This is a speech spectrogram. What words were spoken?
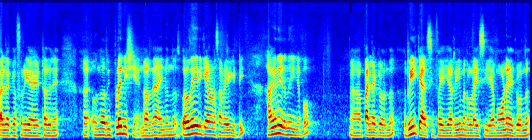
പല്ലൊക്കെ ഫ്രീ ആയിട്ട് അതിനെ ഒന്ന് റിപ്ലനിഷ് ചെയ്യാൻ. എന്ന് പറഞ്ഞാൽ അതിനൊന്ന് വെറുതെ ഇരിക്കാനുള്ള സമയം കിട്ടി. അങ്ങനെ ഇരുന്ന് കഴിഞ്ഞപ്പോൾ പല്ലൊക്കെ ഒന്ന് റീകാൽസിഫൈ ചെയ്യുക റീമിനറലൈസ് ചെയ്യുക മോണയൊക്കെ ഒന്ന്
